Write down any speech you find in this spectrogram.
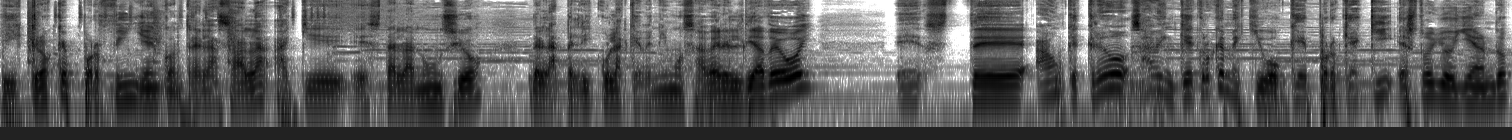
Y creo que por fin ya encontré la sala. Aquí está el anuncio de la película que venimos a ver el día de hoy. Este, aunque creo, ¿saben qué? Creo que me equivoqué porque aquí estoy oyendo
